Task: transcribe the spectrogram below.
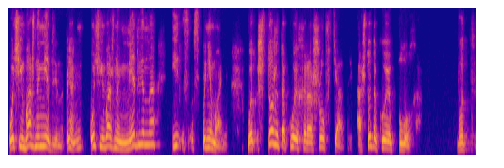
Очень важно медленно, понимаете? Очень важно медленно и с, с пониманием. Вот что же такое хорошо в театре, а что такое плохо? Вот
